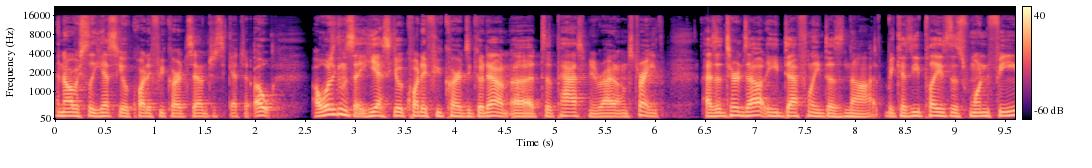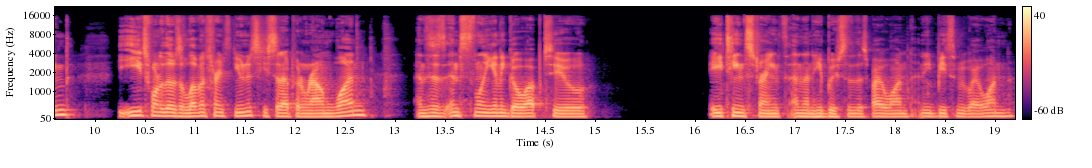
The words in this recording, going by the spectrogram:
and obviously he has to go quite a few cards down just to catch up. Oh, I was gonna say he has to go quite a few cards to go down uh, to pass me right on strength. As it turns out, he definitely does not because he plays this one fiend. He eats one of those 11 strength units he set up in round one, and this is instantly going to go up to 18 strength, and then he boosted this by one, and he beats me by one.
